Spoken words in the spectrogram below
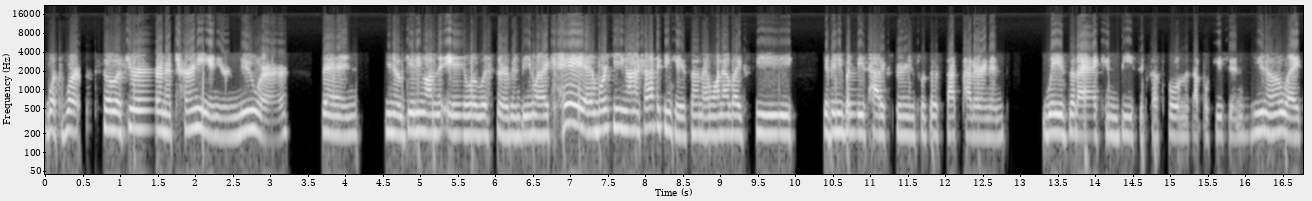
what's worked. So if you're an attorney and you're newer then you know, getting on the AILA listserv and being like, hey, I'm working on a trafficking case and I want to like see if anybody's had experience with this fact pattern and ways that I can be successful in this application, you know, like,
